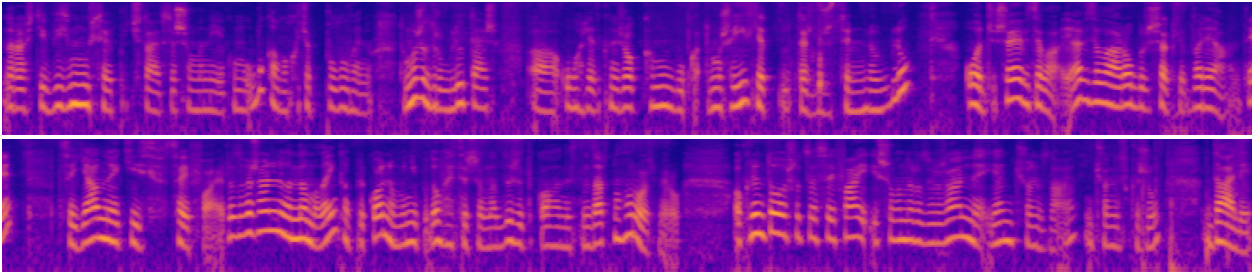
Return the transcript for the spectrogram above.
нарешті візьмуся і прочитаю все, що в мене є Камубук, або хоча б половину, то може зроблю теж огляд книжок Камубука, тому що їх я теж дуже сильно люблю. Отже, що я взяла? Я взяла Роберт Шеклі варіанти. Це явно якийсь sci-fi. Розважальний, вона маленька, прикольна. Мені подобається, що вона дуже такого нестандартного розміру. Окрім того, що це sci-fi і що воно розважальне, я нічого не знаю, нічого не скажу. Далі,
